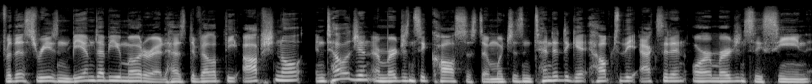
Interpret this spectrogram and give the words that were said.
For this reason bmw motorrad has developed the optional intelligent emergency call system which is intended to get help to the accident or emergency scene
